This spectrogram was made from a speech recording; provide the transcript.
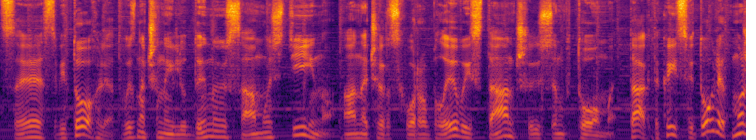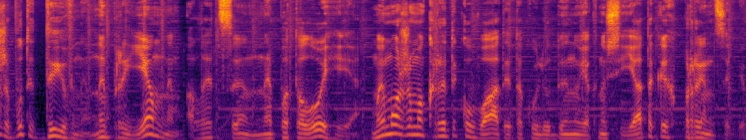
це світогляд, визначений людиною самостійно, а не через хворобливий стан чи симптоми. Так, такий світогляд може бути дивним, неприємним, але це не патологія. Ми можемо критикувати таку людину як носія таких принципів,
